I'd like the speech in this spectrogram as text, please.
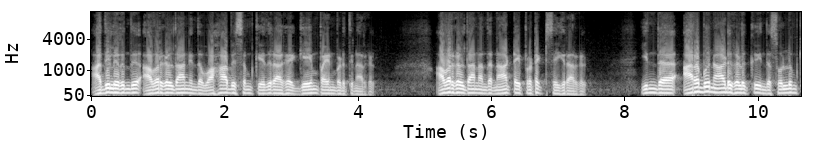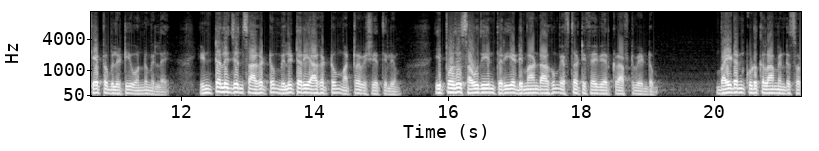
அதிலிருந்து அவர்கள்தான் இந்த வஹாபிசம்க்கு எதிராக கேம் பயன்படுத்தினார்கள். அவர்கள்தான் அந்த நாட்டை ப்ரொடெக்ட் செய்கிறார்கள். இந்த அரபு நாடுகளுக்கு இந்த சொல்லும் கேப்பபிலிட்டி ஒன்றும் இல்லை. இன்டெலிஜென்ஸ் ஆகட்டும் மிலிட்டரி ஆகட்டும் மற்ற விஷயத்திலும். இப்போது சவுதியின் பெரிய டிமாண்ட் ஆகும் எஃப் தேர்ட்டி ஃபைவ் ஏர்கிராஃப்ட் வேண்டும். பைடன் கொடுக்கலாம் என்று சொன்னார்.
